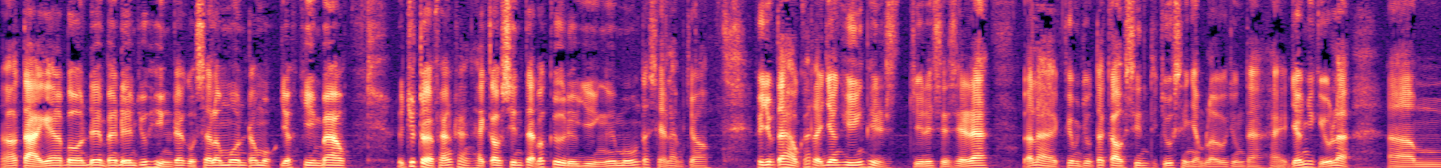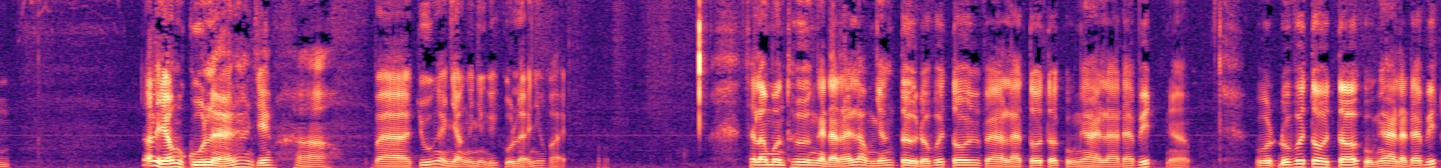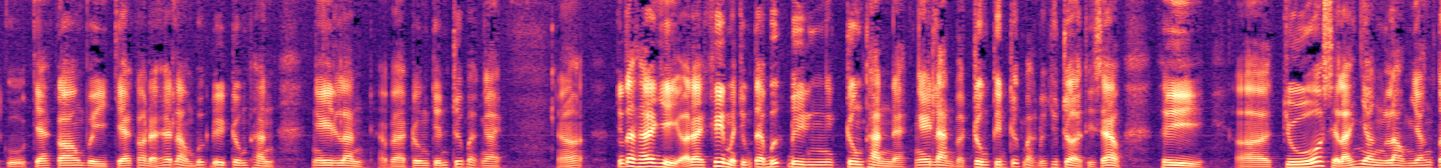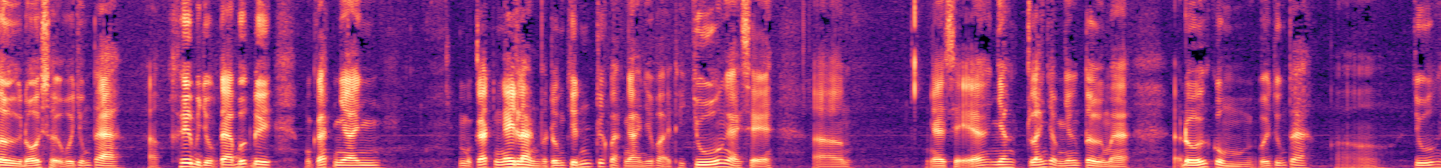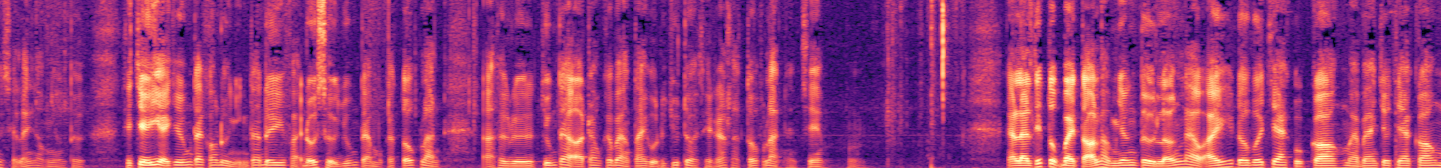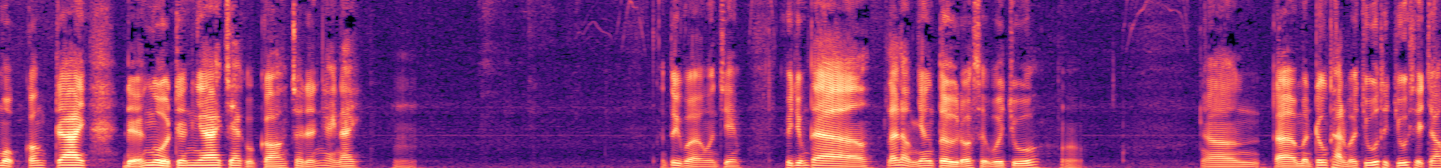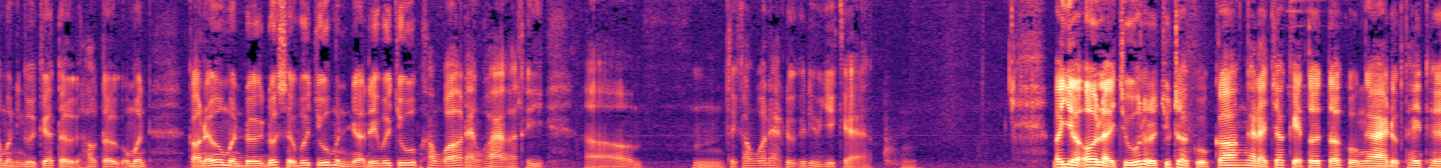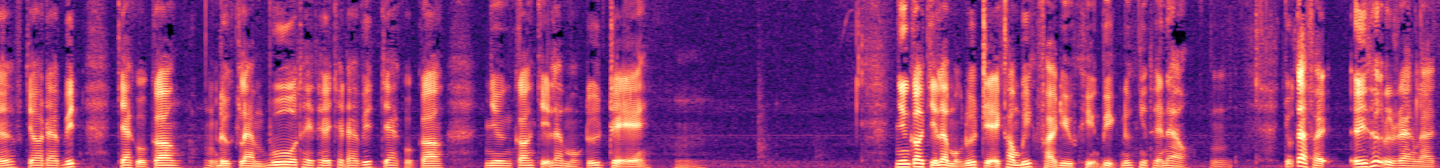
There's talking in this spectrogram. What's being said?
Đó, tại Gabon đêm ban đêm Chúa hiện ra của Salomon trong một giấc chiêm bao. Đức Chúa Trời phán rằng hãy cầu xin ta bất cứ điều gì ngươi muốn ta sẽ làm cho. Khi chúng ta học cách để dâng hiến thì chuyện này sẽ xảy ra. Đó là khi mà chúng ta cầu xin thì Chúa sẽ nhầm lời của chúng ta. Hay giống như kiểu là um, đó là giống một của lễ đó anh chị em. À, và Chúa ngài nhận những cái của lễ như vậy. Salomon thưa ngài đã lấy lòng nhân từ đối với tôi và là tôi tớ của ngài là David. Dạ. Đối với tôi tớ của ngài là David của cha con vì cha con đã hết lòng bước đi trung thành ngay lành và trung chính trước mặt ngài. Đó chúng ta thấy gì ở đây? Khi mà chúng ta bước đi trung thành nè ngay lành và trung tín trước mặt Đức Chúa Trời thì sao? Thì uh, Chúa sẽ lấy nhân lòng nhân từ đối xử với chúng ta. À, khi mà chúng ta bước đi một cách nhanh một cách ngay lành và trung chính trước mặt ngài như vậy thì Chúa ngài sẽ uh, ngài sẽ nhân lấy dòng nhân từ mà đối cùng với chúng ta uh, Chúa sẽ lấy lòng nhân từ sẽ chỉ dạy cho chúng ta con đường chúng ta đi phải đối xử chúng ta một cách tốt lành à, thực sự chúng ta ở trong cái bàn tay của Đức Chúa Trời thì rất là tốt lành anh chị em ừ. Ngài lại tiếp tục bày tỏ lòng nhân từ lớn lao ấy đối với cha của con mà ban cho cha con một con trai để ngồi trên ngai cha của con cho đến ngày nay. Ừ. Tuyệt vời anh chị em. Khi chúng ta lấy lòng nhân từ đối xử với Chúa, ừ. à, à, mình trung thành với Chúa thì Chúa sẽ cho mình người kế tự, hậu tự của mình. Còn nếu mà mình đối, đối xử với Chúa, mình à, đi với Chúa không có đàng hoàng thì à, ừ, thì không có đạt được cái điều gì cả. Ừ. Bây giờ ôi lại Chúa là Đức Chúa Trời của con, Ngài đã cho kẻ tôi tớ của Ngài được thay thế cho David, cha của con, được làm vua thay thế cho David, cha của con, nhưng con chỉ là một đứa trẻ. Nhưng con chỉ là một đứa trẻ không biết phải điều khiển việc nước như thế nào. Ừ. Chúng ta phải ý thức được rằng là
